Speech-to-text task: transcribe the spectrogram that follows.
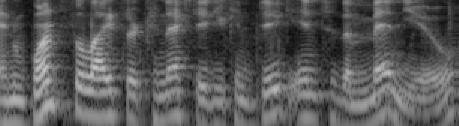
And once the lights are connected, you can dig into the menu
